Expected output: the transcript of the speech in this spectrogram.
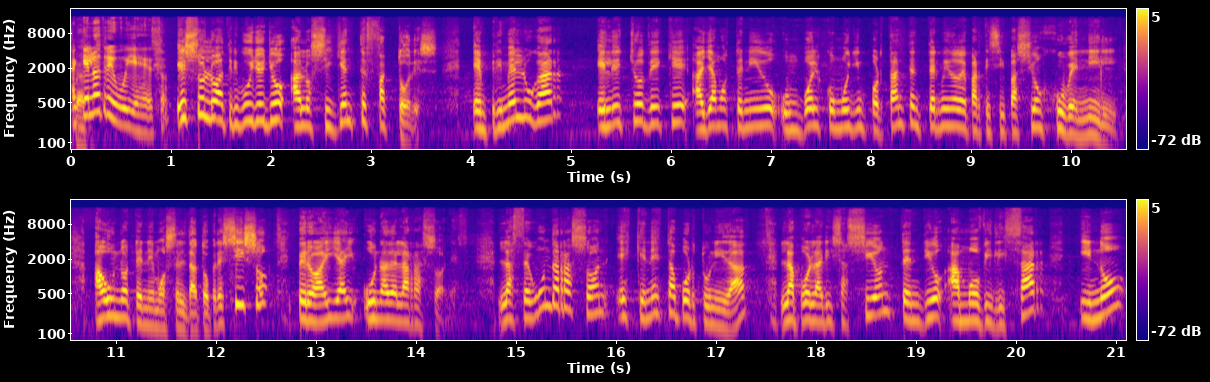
¿A qué lo atribuyes eso? Eso lo atribuyo yo a los siguientes factores. En primer lugar, el hecho de que hayamos tenido un vuelco muy importante en términos de participación juvenil. Aún no tenemos el dato preciso, pero ahí hay una de las razones. La segunda razón es que en esta oportunidad la polarización tendió a movilizar y no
